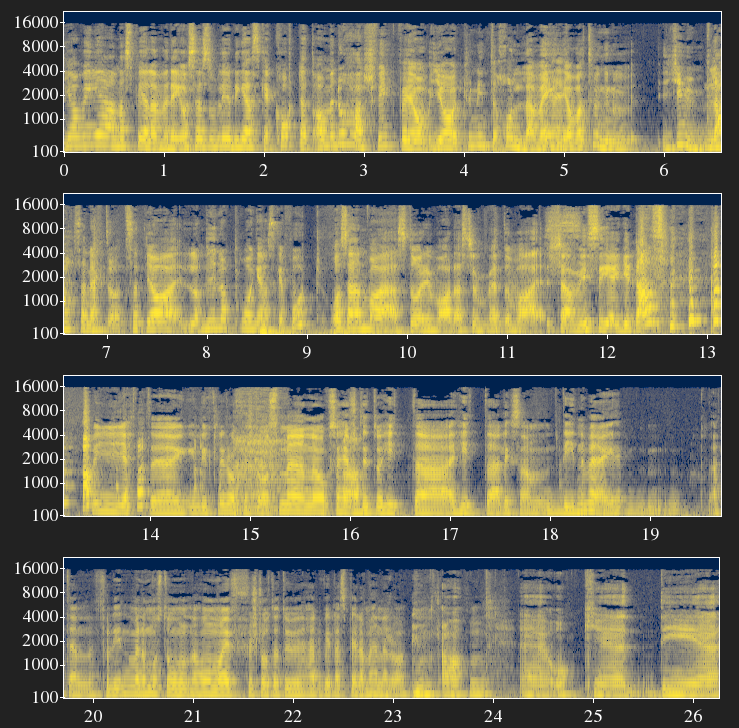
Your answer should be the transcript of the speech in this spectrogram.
jag vill gärna spela med dig och sen så blev det ganska kort att ja men då hörs vi för jag, jag kunde inte hålla mig. Nej. Jag var tvungen att jubla sen efteråt. Så att jag, vi la på ganska fort och sen bara står i vardagsrummet och bara kör vi segerdans. jättelycklig då förstås men också Ja. häftigt att hitta, hitta liksom din väg. Att den föll in. Men då måste hon, hon har ju förstått att du hade velat spela med henne då. Ja, eh, och eh, det...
